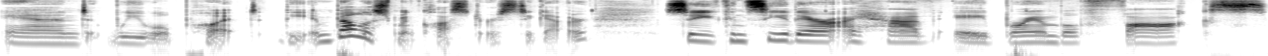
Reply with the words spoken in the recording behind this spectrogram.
and we will put the embellishment clusters together. So you can see there I have a Bramble Fox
